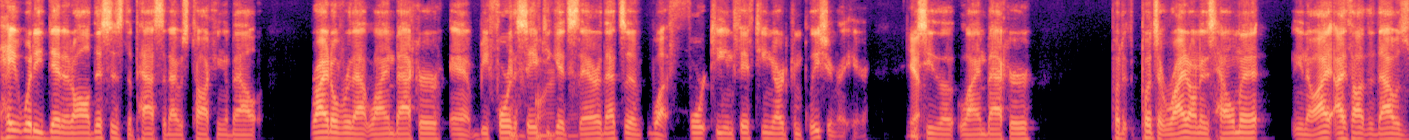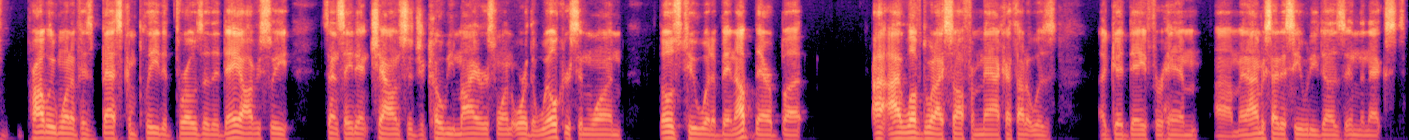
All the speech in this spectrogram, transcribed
hate what he did at all. This is the pass that I was talking about right over that linebacker and before the safety gets there. That's a what 14, 15 yard completion right here. Yep. You see the linebacker put it puts it right on his helmet you know, I, I thought that that was probably one of his best completed throws of the day. Obviously, since they didn't challenge the Jakobi Meyers one or the Wilkerson one, those two would have been up there. But I, I loved what I saw from Mac. I thought it was a good day for him, um, and I'm excited to see what he does in the next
